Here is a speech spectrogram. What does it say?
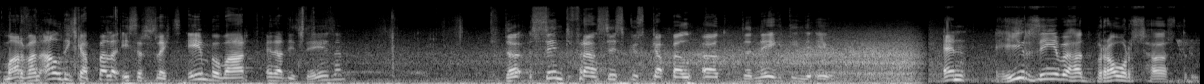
Maar van al die kapellen is er slechts één bewaard en dat is deze. De Sint-Franciscuskapel uit de 19e eeuw. En hier zien we het brouwershuis terug.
